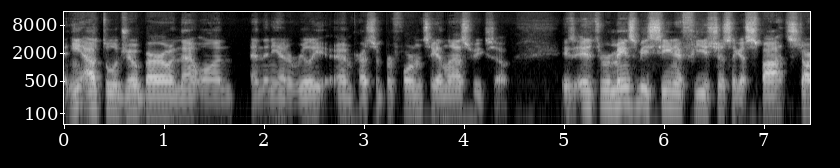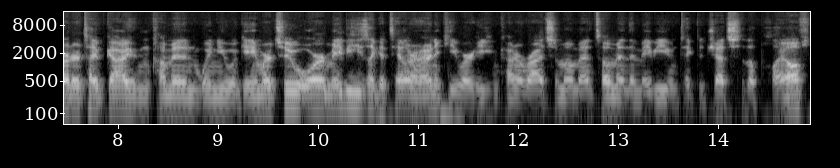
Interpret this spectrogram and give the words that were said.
and he outdueled Joe Burrow in that one. And then he had a really impressive performance again last week. So it, it, remains to be seen if he's just like a spot starter type guy who can come in and win you a game or two, or maybe he's like a Taylor Heinicke where he can kind of ride some momentum and then maybe even take the Jets to the playoffs.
